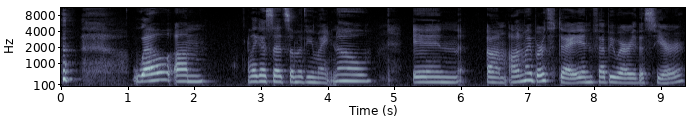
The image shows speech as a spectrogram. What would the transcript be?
well, um, like I said, some of you might know, in um, on my birthday in February this year,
